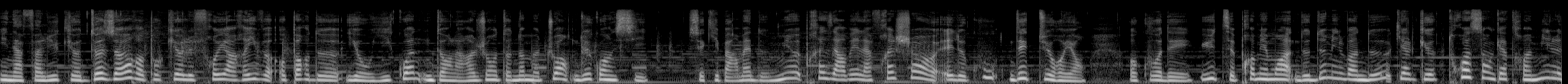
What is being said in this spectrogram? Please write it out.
Il n'a fallu que deux heures pour que le fruit arrive au port de Youyiquan dans la région autonome Zhuang du Guangxi ce qui permet de mieux préserver la fraîcheur et le goût des turians. Au cours des 8 premiers mois de 2022, quelques 380 000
